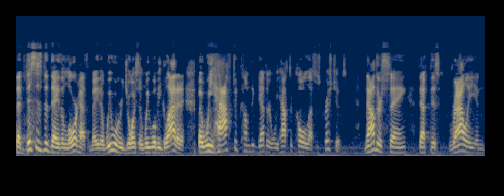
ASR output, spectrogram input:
That this is the day the Lord hath made, and we will rejoice and we will be glad in it. But we have to come together we have to coalesce as Christians. Now they're saying that this rally in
